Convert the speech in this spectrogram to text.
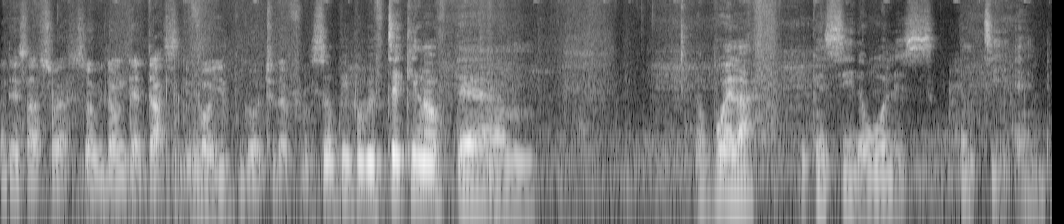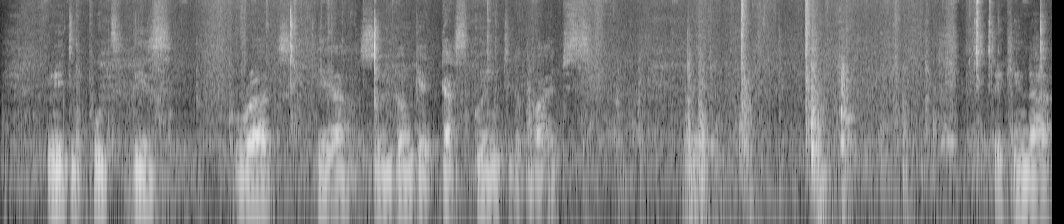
This as well, so we don't get dust before you go to the fruit. so people we've taken off the um, the boiler you can see the wall is empty and we need to put these rugs here so you don't get dust going into the pipes Yeah. Taking that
